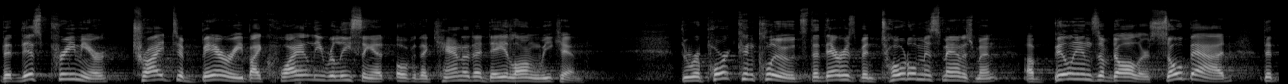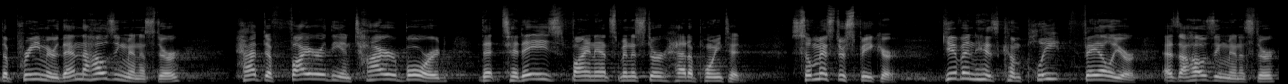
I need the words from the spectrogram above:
that this Premier tried to bury by quietly releasing it over the Canada Day long weekend. The report concludes that there has been total mismanagement of billions of dollars so bad that the Premier, then the Housing Minister, had to fire the entire board that today's Finance Minister had appointed. So, Mr. Speaker, given his complete failure as a housing minister,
